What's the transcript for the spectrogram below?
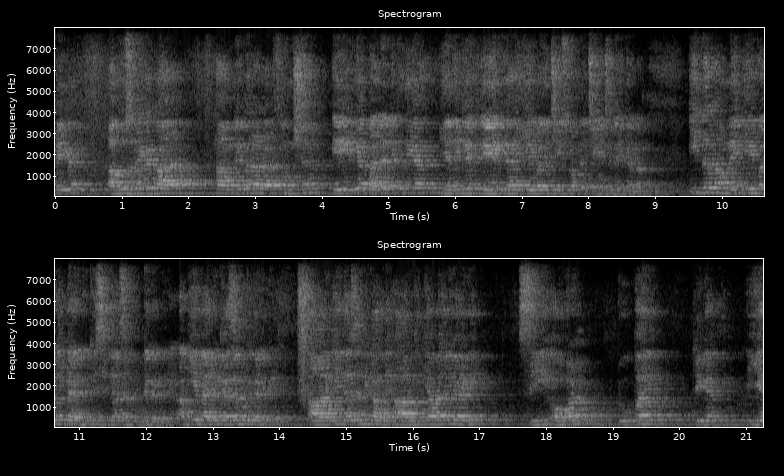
ठीक है? अब उसने क्या कहा है? हमने बनाना फ़ंक्शन एरिया पहले लिख दिया, यानी कि एरिया ये वाली चीज़ को हमने चेंज नहीं करना। इधर हमने ये वाली वैल्यू किसी तरह से पुट करनी है। अब ये वैल्यू कैसे पुट करेंगे? R की इधर से निकालते हैं r की क्या वैल्यू आएगी? C ओवर 2 पाई ठीक है? ये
